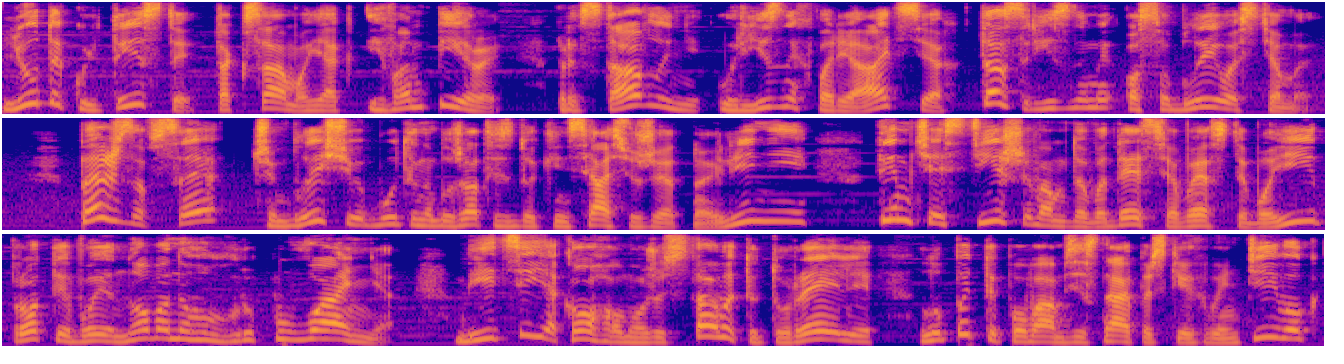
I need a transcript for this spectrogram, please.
Люди-культисти, так само як і вампіри, представлені у різних варіаціях та з різними особливостями. Перш за все, чим ближче ви будете наближатись до кінця сюжетної лінії, тим частіше вам доведеться вести бої проти воєнованого групування, бійці якого можуть ставити турелі, лупити по вам зі снайперських гвинтівок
